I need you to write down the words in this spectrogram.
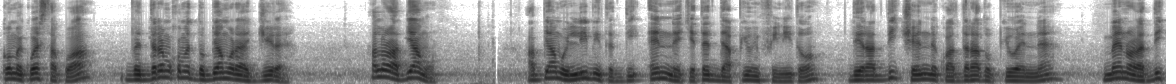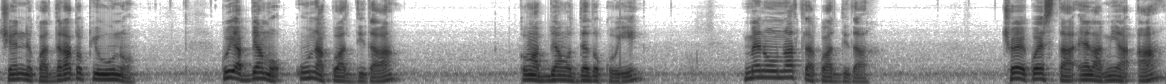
come questa qua vedremo come dobbiamo reagire. Allora abbiamo abbiamo il limite di n che tende a più infinito di radice n quadrato più n meno radice n quadrato più 1 qui abbiamo una quantità come abbiamo detto qui meno un'altra quantità. Cioè questa è la mia A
